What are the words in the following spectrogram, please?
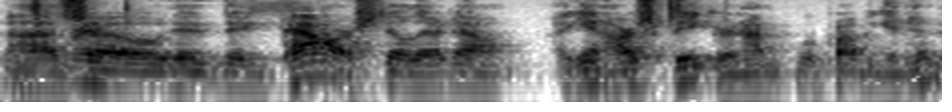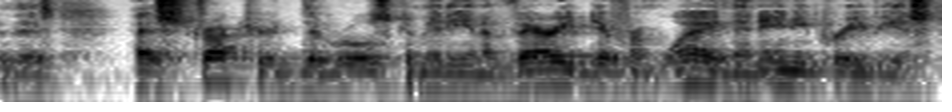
uh, so the, the power is still there. Now, again, our speaker, and I, we'll probably get into this, has structured the rules committee in a very different way than any previous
